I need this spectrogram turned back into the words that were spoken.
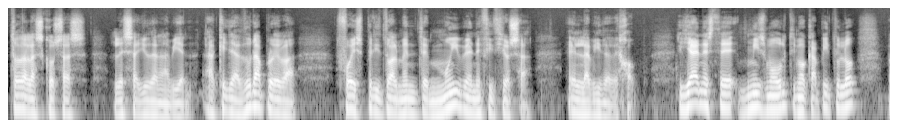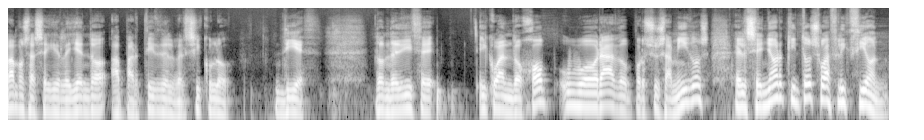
todas las cosas les ayudan a bien. Aquella dura prueba fue espiritualmente muy beneficiosa en la vida de Job. Y ya en este mismo último capítulo vamos a seguir leyendo a partir del versículo 10, donde dice, y cuando Job hubo orado por sus amigos, el Señor quitó su aflicción.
